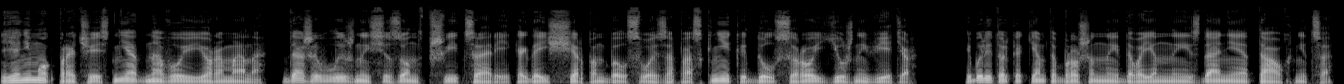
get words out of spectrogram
Я не мог прочесть ни одного ее романа, даже в лыжный сезон в Швейцарии, когда исчерпан был свой запас книг и дул сырой южный ветер, и были только кем-то брошенные довоенные издания Таухница.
